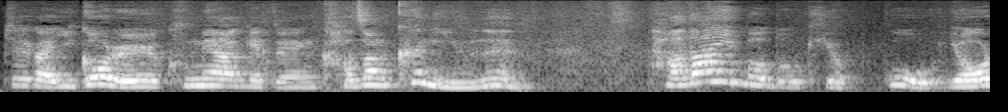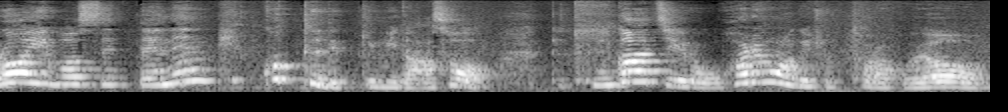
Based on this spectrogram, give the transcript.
제가 이거를 구매하게 된 가장 큰 이유는 입어도 귀엽고 열어 입었을 때는 피코트 느낌이 나서 두 가지로 활용하기 좋더라고요.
